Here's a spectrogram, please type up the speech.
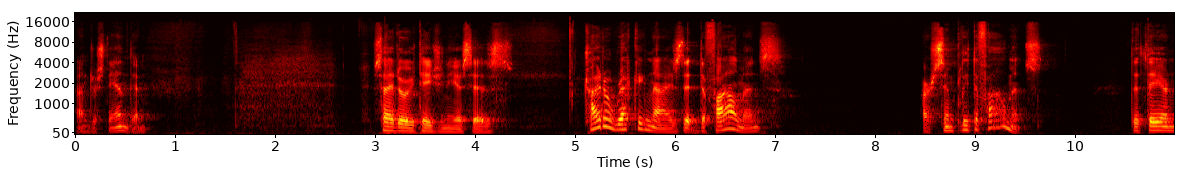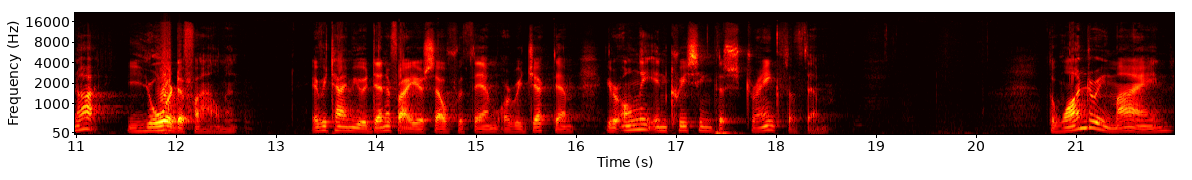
understand them. Sayadaw Tejaniya says, try to recognize that defilements are simply defilements, that they are not your defilement. Every time you identify yourself with them or reject them, you're only increasing the strength of them. The wandering mind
